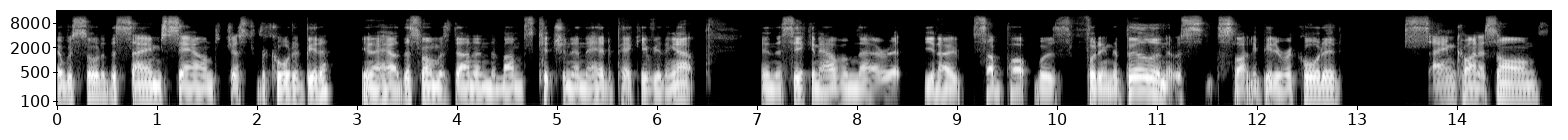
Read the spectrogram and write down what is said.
it was sort of the same sound, just recorded better. You know, how this one was done in the mum's kitchen and they had to pack everything up. In the second album, they were at, you know, Sub Pop was footing the bill and it was slightly better recorded, same kind of songs.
